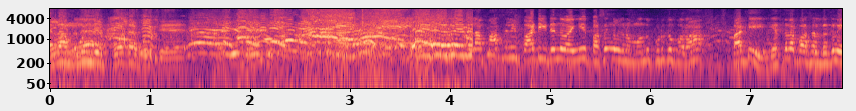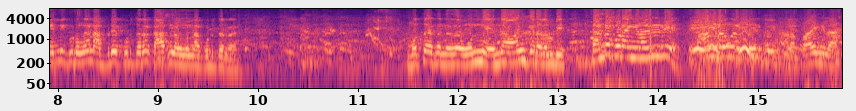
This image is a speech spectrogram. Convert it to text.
எல்லாம் மூஞ்சி போட்டோ பிடிச்சு எல்லா பார்சலையும் பாட்டிக்கிட்ட இருந்து வாங்கி பசங்களுக்கு நம்ம வந்து கொடுக்க போறோம். பாட்டி எத்தனை பார்சல் இருக்குன்னு எண்ணி கொடுங்க. நான் அப்படியே கொடுத்துறேன். உங்களுக்கு நான் கொடுத்துறேன். மொத்தம் எத்தனை? ஒண்ணு. என்ன வாங்கிக்கிற தம்பி? சண்டை போடாங்க நடுவே. வாங்கினவங்க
